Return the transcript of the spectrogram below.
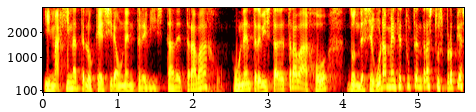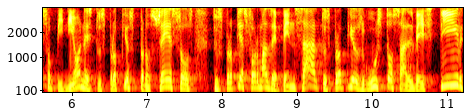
imagínate lo que es ir a una entrevista de trabajo. Una entrevista de trabajo donde seguramente tú tendrás tus propias opiniones, tus propios procesos, tus propias formas de pensar, tus propios gustos al vestir,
